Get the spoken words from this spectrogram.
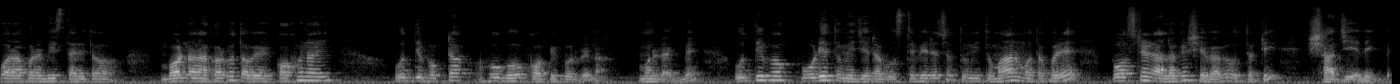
পড়ার পরে বিস্তারিত বর্ণনা করব, তবে কখনোই উদ্দীপকটা হুবহু কপি করবে না, মনে রাখবে। উদ্দীপক পড়ে তুমি যেটা বুঝতে পেরেছ, তুমি তোমার মতো করে প্রশ্নের আলোকে সেভাবে উত্তরটি সাজিয়ে লিখবে।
